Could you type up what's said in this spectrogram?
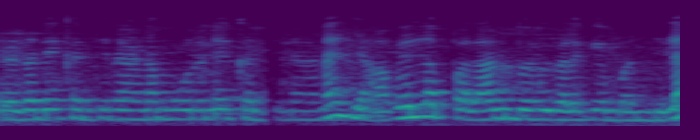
ಎರಡನೇ ಕಂತಿನ ಹಣ, ಮೂರನೇ ಕಂತಿನ ಹಣ ಯಾವೆಲ್ಲ ಫಲಾನುಭವಿಗಳಿಗೆ ಬಂದಿಲ್ಲ.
